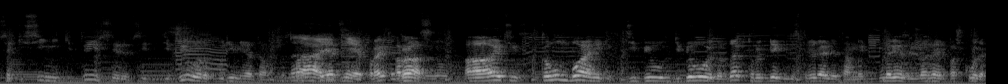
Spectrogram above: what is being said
всякие синие киты, все, все эти дебилы, разбуди меня там, 16 Да, я не, про это Раз. ну, А этих колумбайн, этих дебил, дебилоидов, да, которые бегали, стреляли там, и нарезали ножами по школе,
